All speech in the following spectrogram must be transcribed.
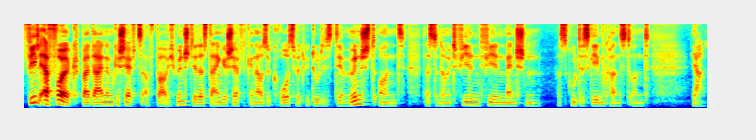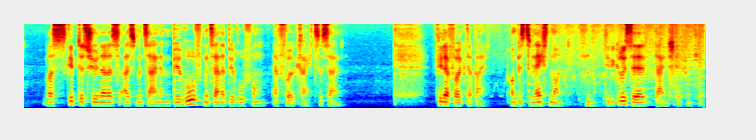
Viel Erfolg bei deinem Geschäftsaufbau. Ich wünsche dir, dass dein Geschäft genauso groß wird, wie du es dir wünschst und dass du damit vielen, vielen Menschen was Gutes geben kannst. Und ja, was gibt es Schöneres, als mit seinem Beruf, mit seiner Berufung erfolgreich zu sein? Viel Erfolg dabei und bis zum nächsten Mal. Hm, liebe Grüße, dein Steffen Kleck.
